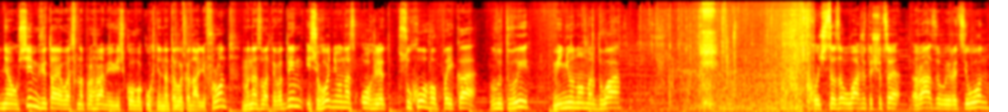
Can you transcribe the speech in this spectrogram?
дня усім! Вітаю вас на програмі Військова кухня на телеканалі Фронт. Мене звати Вадим, і сьогодні у нас огляд сухого пайка Литви, меню номер 2 Хочеться зауважити, що це разовий раціон.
